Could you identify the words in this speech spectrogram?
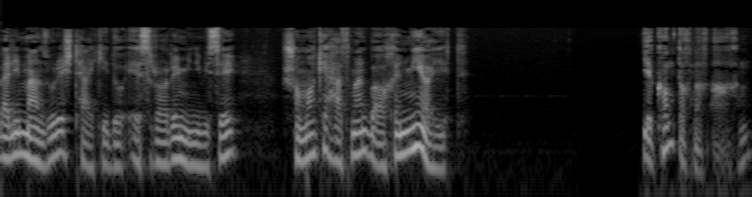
ولی منظورش تاکید و اصراره می نویسه شما که حتما به آخر می آیید. Ihr kommt doch nach Aachen.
